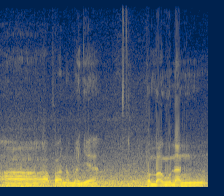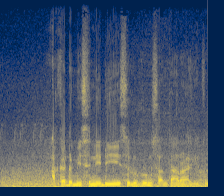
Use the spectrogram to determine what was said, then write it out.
eh, apa namanya pembangunan akademi seni di seluruh Nusantara gitu.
